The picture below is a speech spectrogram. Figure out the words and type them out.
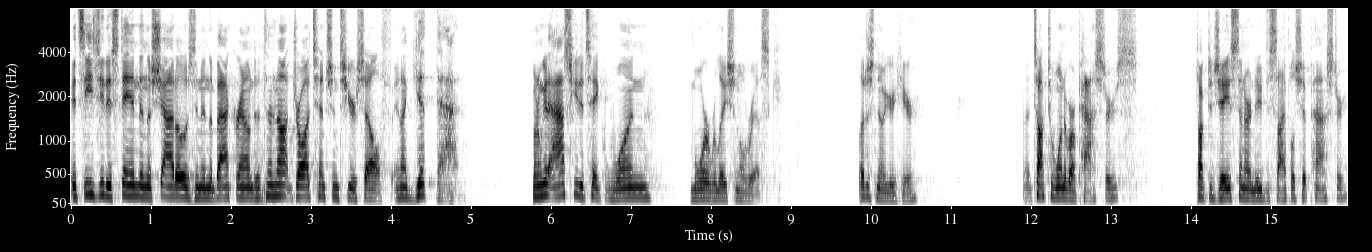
it's easy to stand in the shadows and in the background and to not draw attention to yourself. And I get that. But I'm going to ask you to take one more relational risk. Let us know you're here. Talk to one of our pastors. Talk to Jason, our new discipleship pastor.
